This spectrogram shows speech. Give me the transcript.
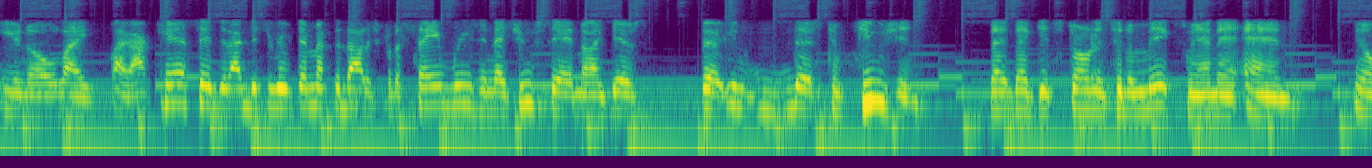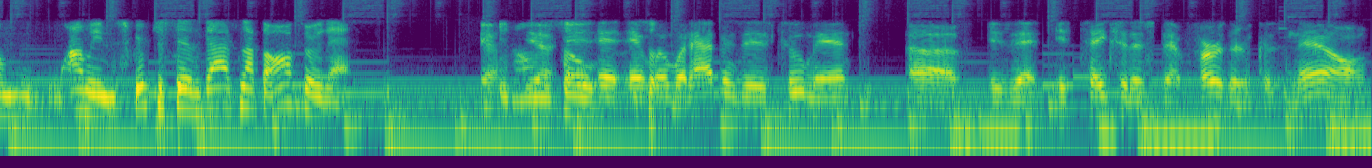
You know, like like I can't say that I disagree with their methodology for the same reason that you said, man. Like there's there, you know, there's confusion that that gets thrown into the mix, man. And, and you know, I mean, scripture says God's not the author of that. Yeah, You know, yeah. so- and, and, and so- what- what happens is too, man, uh, is that it takes it a step further because now,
